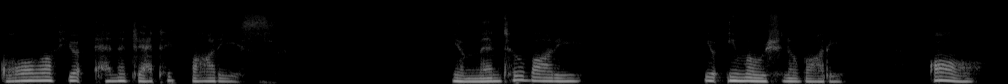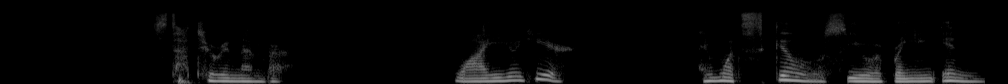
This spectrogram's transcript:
all of your energetic bodies, your mental body, your emotional body, all start to remember why you're here and what skills you are bringing in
